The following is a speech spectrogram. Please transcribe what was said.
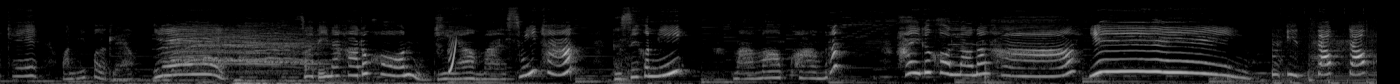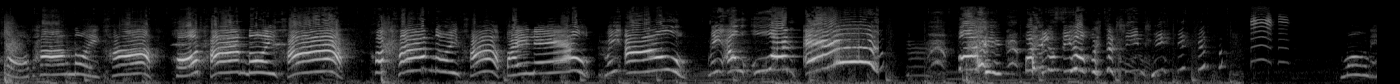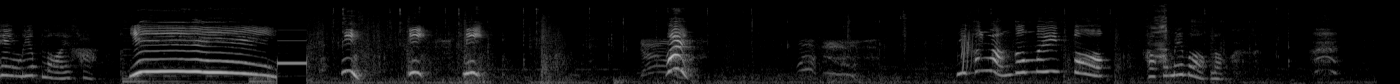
อนนี้เปิดแล้ว เย้ สวัสดีนะคะทุกคนเดียมาสวีทัศน์หรือซีคนนี้ มามอบความรักให้ทุกคนแล้วนะคะ เย้ เขาไม่บอกหรอก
